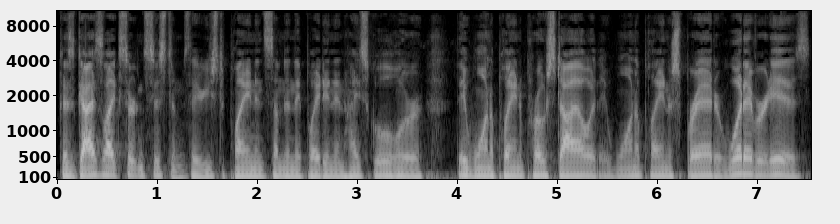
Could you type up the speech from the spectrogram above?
Because guys like certain systems, they're used to playing in something they played in in high school, or they want to play in a pro style, or they want to play in a spread, or whatever it is.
